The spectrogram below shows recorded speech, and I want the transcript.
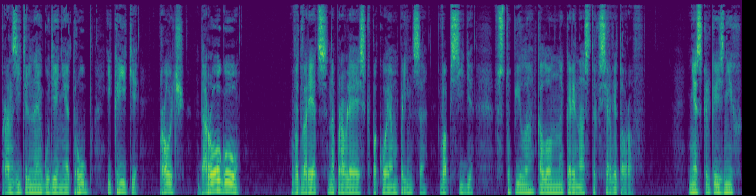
пронзительное гудение труб и крики «Прочь! Дорогу!» Во дворец, направляясь к покоям принца, в апсиде вступила колонна коренастых сервиторов. Несколько из них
